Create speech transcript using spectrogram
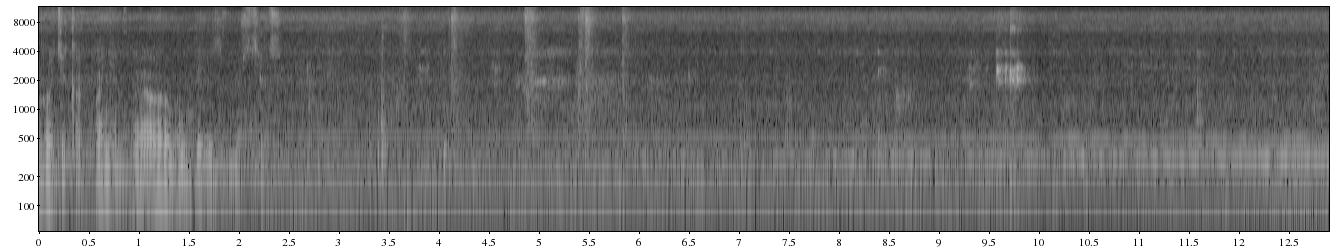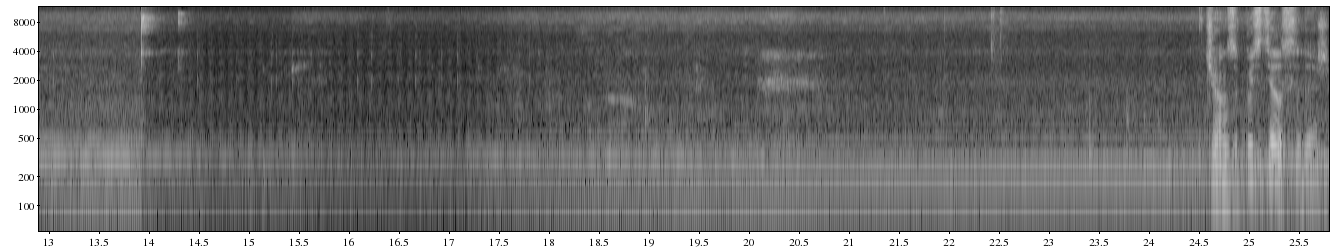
вроде как понять. Давай попробуем перезапустить. Че, он запустился даже?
